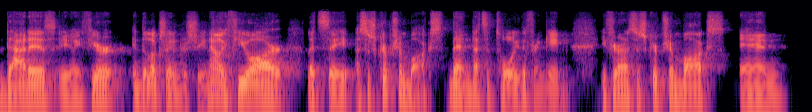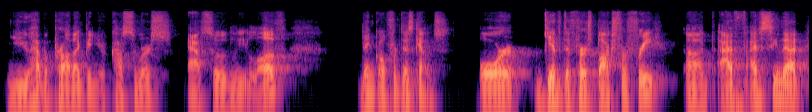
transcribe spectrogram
that is you know if you're in the luxury industry now if you are let's say a subscription box then that's a totally different game. If you're on a subscription box and you have a product that your customers absolutely love then go for discounts or give the first box for free uh, I've I've seen that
